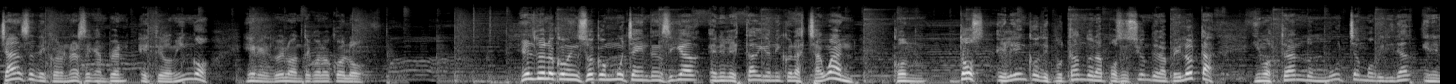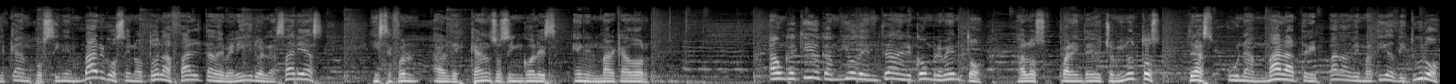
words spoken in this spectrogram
chances de coronarse campeón este domingo en el duelo ante Colo Colo. El duelo comenzó con mucha intensidad en el estadio Nicolás Chaguán, con dos elencos disputando la posesión de la pelota y mostrando mucha movilidad en el campo. Sin embargo, se notó la falta de peligro en las áreas y se fueron al descanso sin goles en el marcador. Aunque aquello cambió de entrada en el complemento, a los 48 minutos, tras una mala trepada de Matías Dituro,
